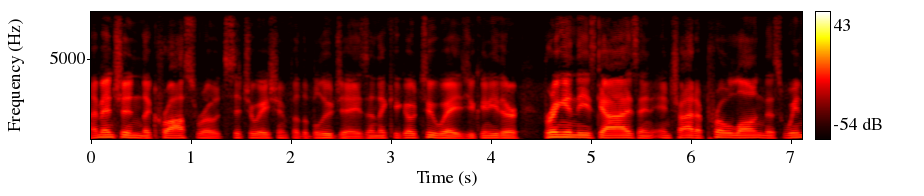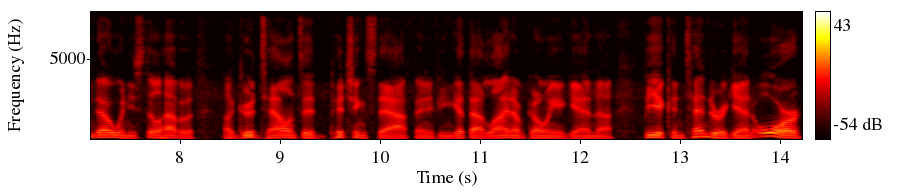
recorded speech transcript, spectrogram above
I mentioned the crossroads situation for the Blue Jays, and they could go two ways. You can either bring in these guys and, and try to prolong this window when you still have a, a good, talented pitching staff, and if you can get that lineup going again, uh, be a contender again, or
